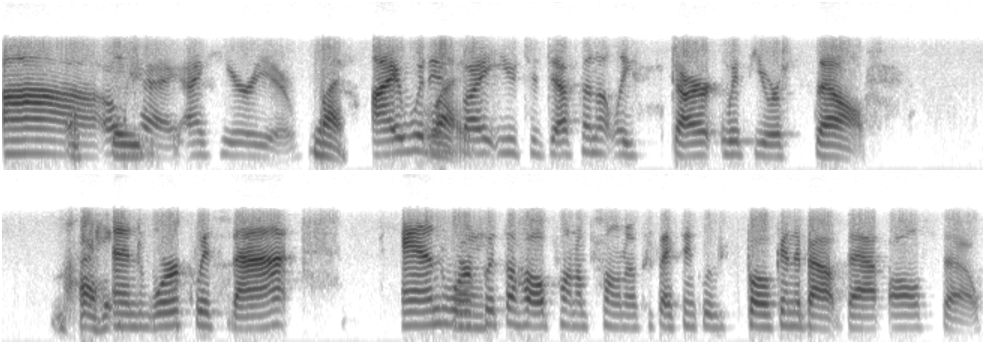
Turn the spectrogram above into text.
ah, okay, I hear you. Right. I would right. invite you to definitely start with yourself. Right. And work with that and work right. with the Ho'oponopono because I think we've spoken about that also.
